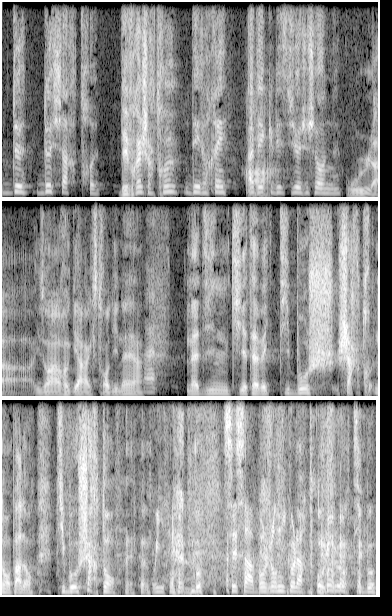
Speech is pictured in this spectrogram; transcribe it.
Deux, deux chartreux. Des vrais chartreux? Des vrais, avec ah. les yeux jaunes. Oula, ils ont un regard extraordinaire. Nadine qui est avec Thibaut Chartre. Non, pardon, Thibaut Charton. Oui, c'est ça. Bonjour Nicolas. Bonjour Thibaut.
